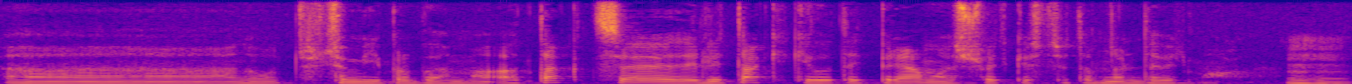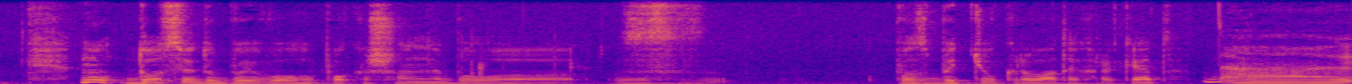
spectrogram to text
А, ну, в цьому і проблема. А так, це літак, який летить прямо з швидкістю там 0,9 мах. Угу. Ну, досвіду бойового поки що не було з... по збиттю криватих ракет. А,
